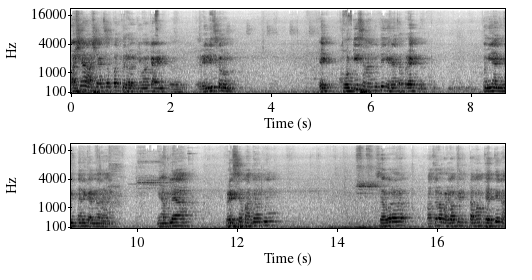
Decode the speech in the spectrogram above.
अशा आशयाचं पत्र किंवा काय रिलीज करून एक खोटी सहानुभूती घेण्याचा प्रयत्न तुम्ही या निमित्ताने करणार आहात. मी आपल्या प्रेसच्या माध्यमातून सर्व पाचोरा भडगावतील तमाम जनतेला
